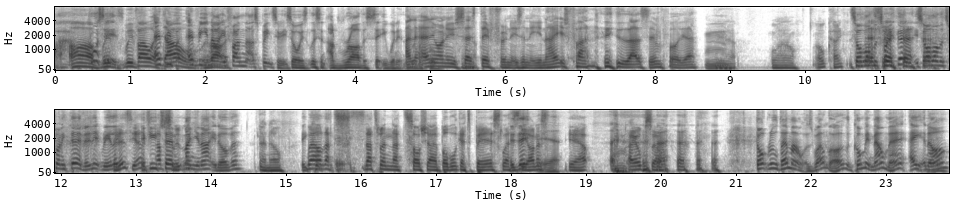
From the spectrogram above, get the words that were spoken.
Oh, Of course it with- is. without a every, doubt, Every without United a- fan that I speak to, it's always listen. I'd rather City win it. Than And Liverpool. anyone who says different isn't a United fan. It's that simple, yeah. Mm. Wow. Okay. It's all on the 23rd. It's all on the 23rd, isn't it, really? It is, yeah, If you absolutely. turn Man United over, I know. Well, could- that's that's when that Solskjaer bubble gets burst. Let's Is be it? honest. Yeah. Yeah. I hope so. don't rule them out as well, though. They're coming now, mate. 8 and 0.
